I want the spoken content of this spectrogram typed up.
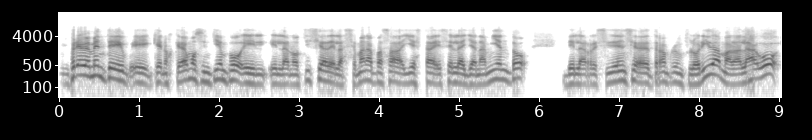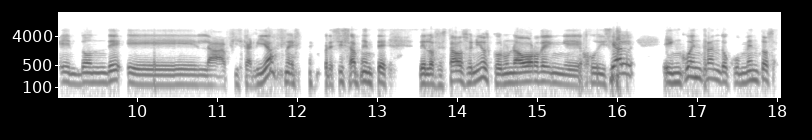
brevemente, eh, que nos quedamos sin tiempo, la noticia de la semana pasada y esta es el allanamiento de la residencia de Trump en Florida, Mar-a-Lago, en donde eh, la fiscalía, precisamente de los Estados Unidos, con una orden eh, judicial, encuentran documentos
